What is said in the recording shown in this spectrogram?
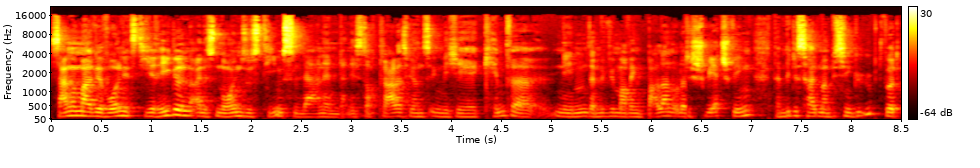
sagen wir mal, wir wollen jetzt die Regeln eines neuen Systems lernen. Dann ist doch klar, dass wir uns irgendwelche Kämpfer nehmen, damit wir mal ein wenig ballern oder das Schwert schwingen, damit es halt mal ein bisschen geübt wird.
